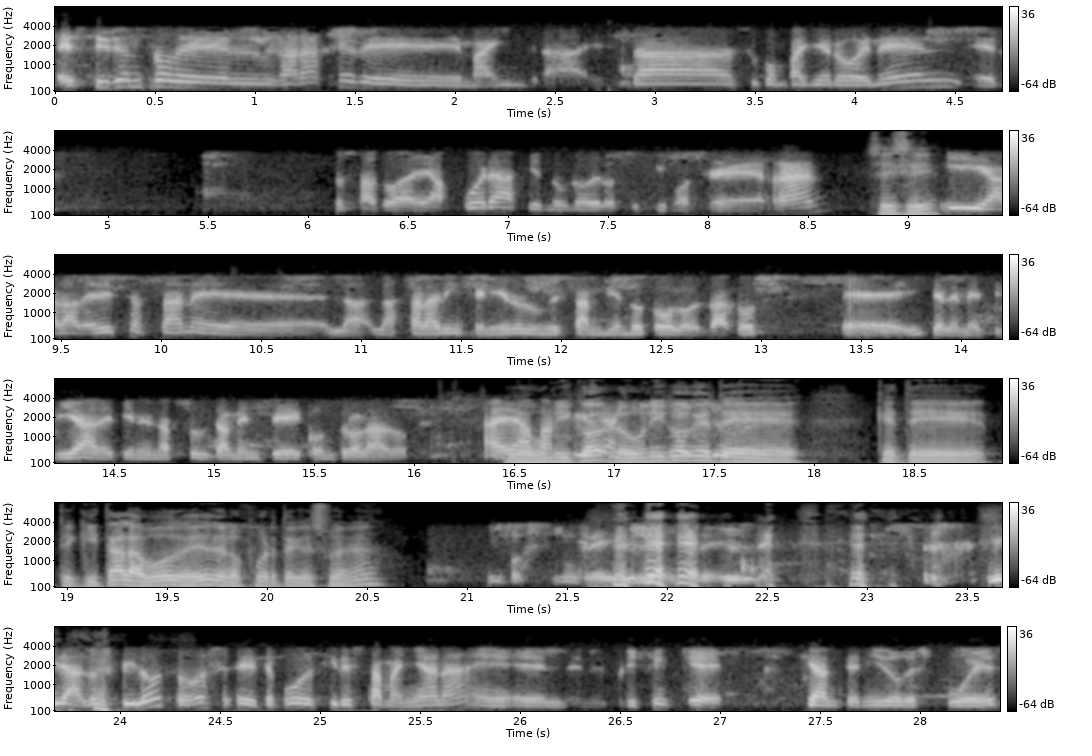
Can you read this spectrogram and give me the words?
estoy dentro del garaje de Mahindra. Está su compañero en él, está todavía afuera haciendo uno de los últimos eh, runs. Sí, sí. Y a la derecha están eh, la, sala de ingenieros donde están viendo todos los datos eh, y telemetría, le tienen absolutamente controlado. Eh, lo único, lo único que, te, que te, te quita la voz de lo fuerte que suena. Pues increíble, increíble. Mira, los pilotos, te puedo decir esta mañana en el, briefing que que han tenido después,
